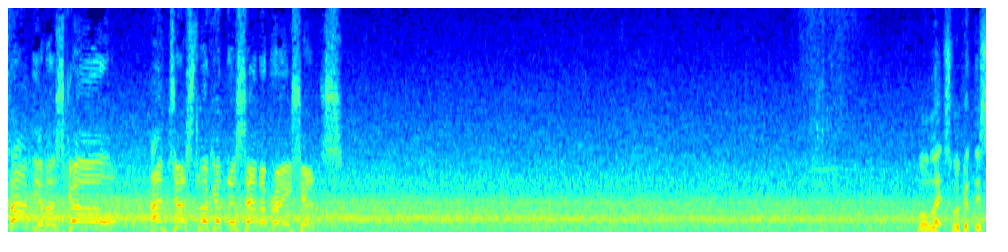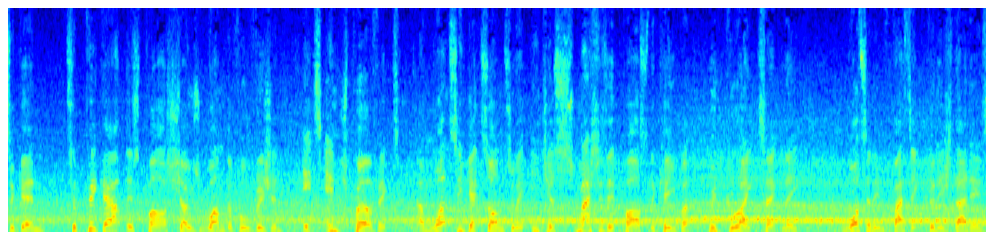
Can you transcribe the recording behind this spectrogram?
Fabulous goal. And just look at the celebrations. Well, let's look at this again. To pick out this pass shows wonderful vision. It's inch perfect. And once he gets onto it, he just smashes it past the keeper with great technique. What an emphatic finish that is.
